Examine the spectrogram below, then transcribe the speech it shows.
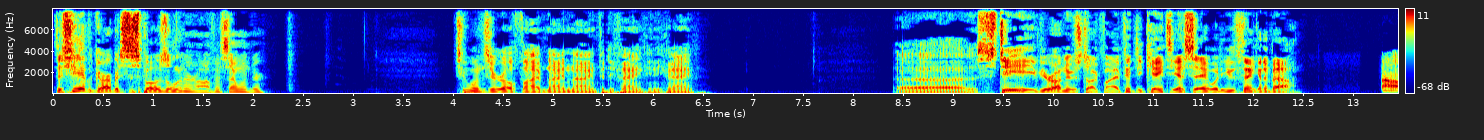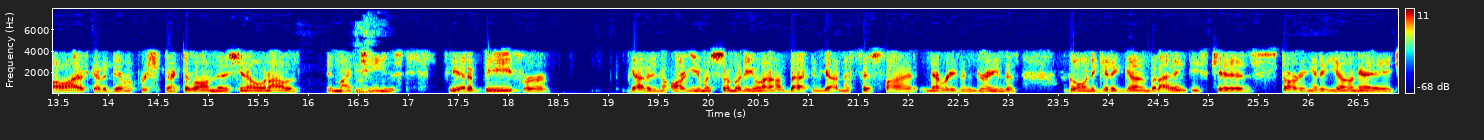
Does she have a garbage disposal in her office, I wonder? 210-599-5555. Uh, Steve, you're on News Talk 550 KTSA. What are you thinking about? Oh, I just got a different perspective on this. You know, when I was in my teens, if you had a beef or got in an argument with somebody, you went out back and got in a fist fight. Never even dreamed of going to get a gun. But I think these kids, starting at a young age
